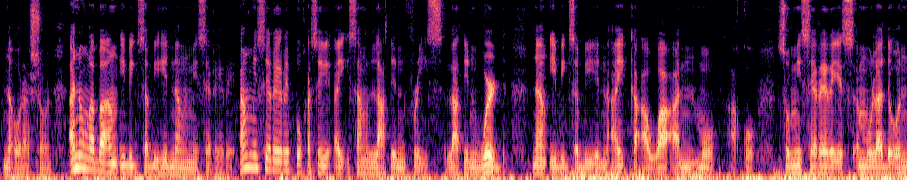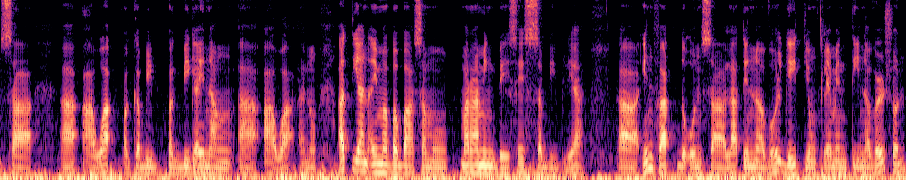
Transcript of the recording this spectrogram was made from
na orasyon. Ano nga ba ang ibig sabihin ng miserere? Ang miserere po kasi ay isang Latin phrase, Latin word na ang ibig sabihin ay kaawaan mo ako. So miserere is mula doon sa ah, awa, pagkabi, pagbigay ng ah, awa, ano. At 'yan ay mababasa mo maraming beses sa Biblia. Ah, in fact, doon sa Latin na Vulgate, yung Clementina version,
